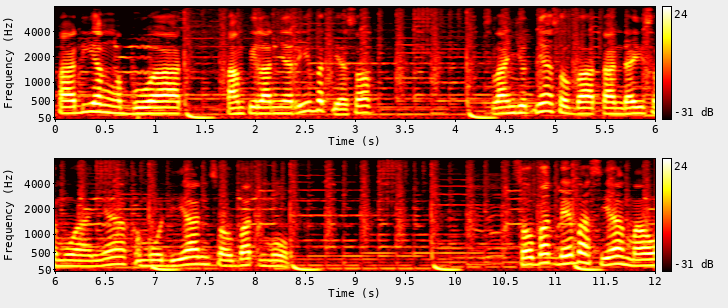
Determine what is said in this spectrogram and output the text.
tadi yang ngebuat tampilannya ribet ya sob. Selanjutnya sobat tandai semuanya, kemudian sobat move. Sobat bebas ya mau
